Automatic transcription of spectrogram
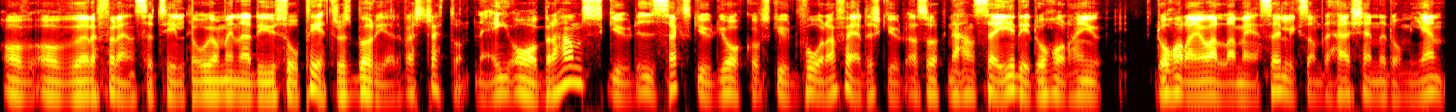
av, av referenser till, och jag menar det är ju så Petrus började, vers 13. Nej, Abrahams Gud, Isaks Gud, Jakobs Gud, våra fäders Gud. Alltså när han säger det då har han ju då har han ju alla med sig liksom. Det här känner de igen.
